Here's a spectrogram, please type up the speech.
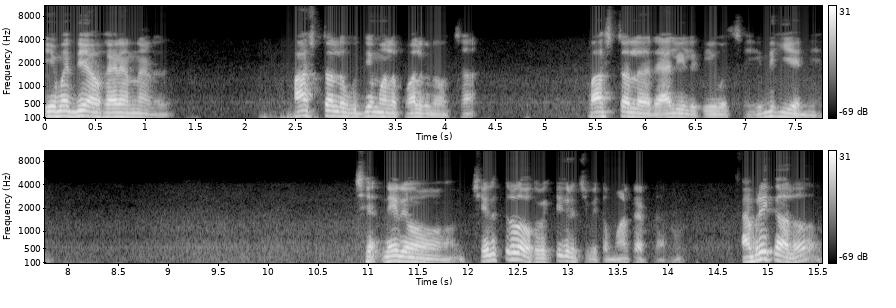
ఈ మధ్య ఒక ఆయన అన్నాడు హాస్టల్లో ఉద్యమాల్లో పాల్గొనవచ్చా? హాస్టల్లో ర్యాలీలు తీయవచ్చా ఎందుకు ఇవన్నీ? చ- నేను చరిత్రలో ఒక వ్యక్తి గురించి మీతో మాట్లాడతాను. అమెరికాలో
